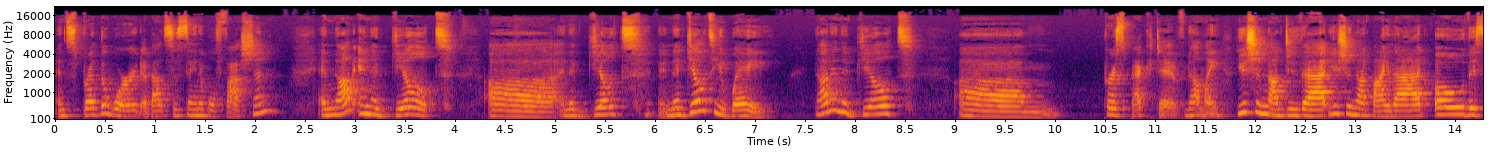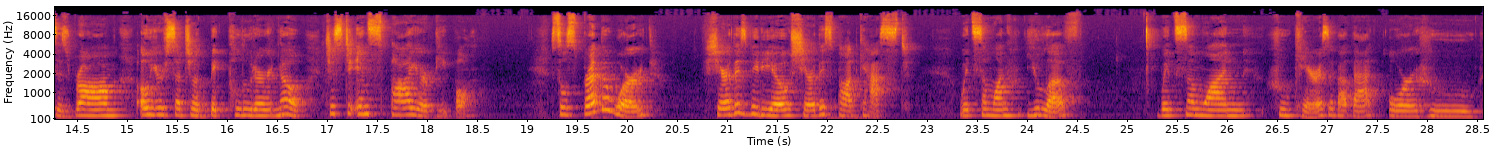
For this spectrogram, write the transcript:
and spread the word about sustainable fashion and not in a guilt, uh, in a guilt, in a guilty way, not in a guilt um, perspective, not like you should not do that, you should not buy that, oh, this is wrong, oh, you're such a big polluter. No, just to inspire people. So spread the word, share this video, share this podcast with someone you love, with someone who cares about that or who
